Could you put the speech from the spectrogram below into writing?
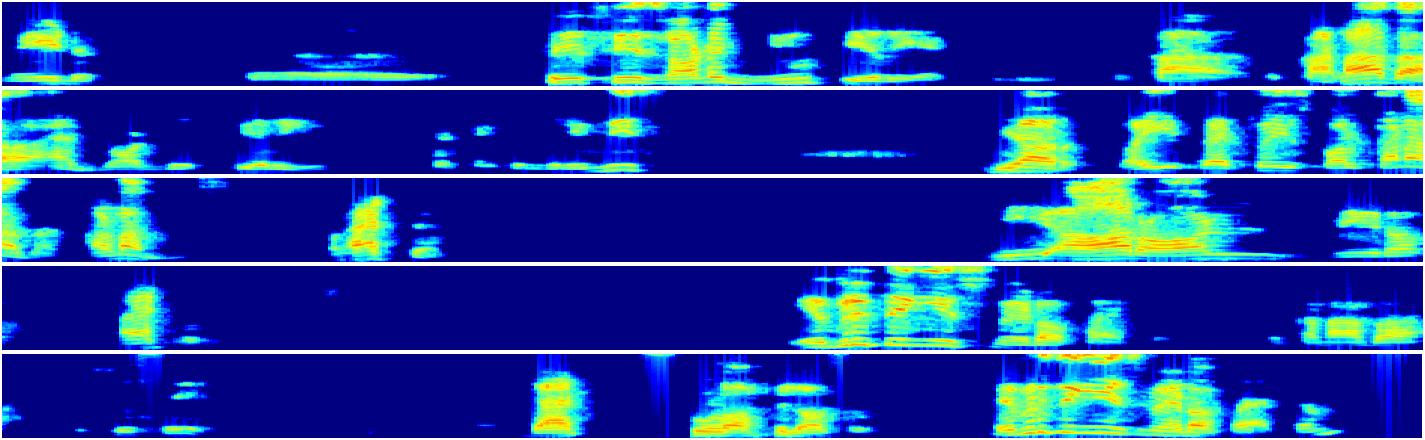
made, uh, this is not a new theory actually. The Kanada had brought this theory in second century BC. We are, why, that's why it's called Kanada, Kanams, atoms. We are all made of atoms. Everything is made of atoms. The Kanada used to say that school of philosophy. Everything is made of atoms.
